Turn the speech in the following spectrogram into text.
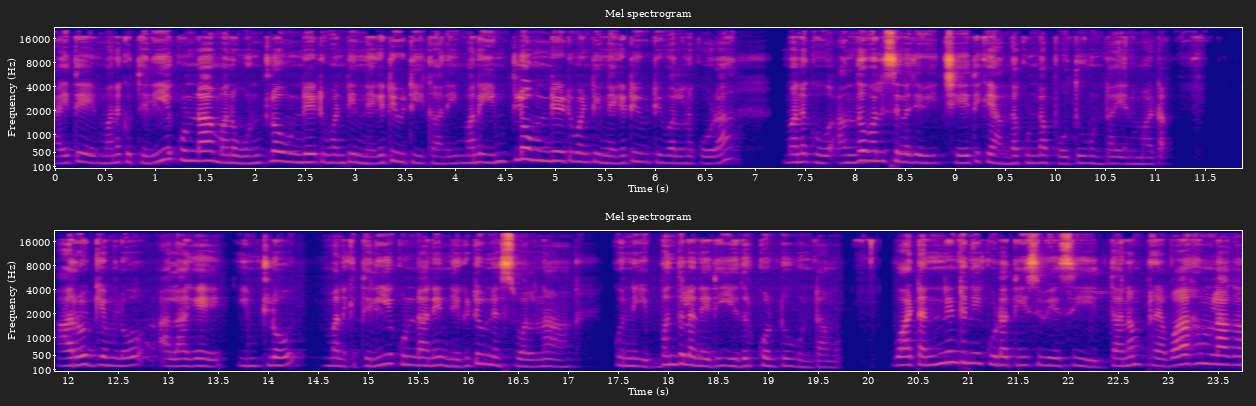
అయితే మనకు తెలియకుండా మన ఒంట్లో ఉండేటువంటి నెగటివిటీ కానీ మన ఇంట్లో ఉండేటువంటి నెగటివిటీ వలన కూడా మనకు అందవలసినవి చేతికి అందకుండా పోతూ ఉంటాయి అన్నమాట ఆరోగ్యంలో అలాగే ఇంట్లో మనకి తెలియకుండానే నెగిటివ్నెస్ వలన కొన్ని ఇబ్బందులు అనేది ఎదుర్కొంటూ ఉంటాము. వాటన్నింటినీ కూడా తీసివేసి ధనం ప్రవాహంలాగా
